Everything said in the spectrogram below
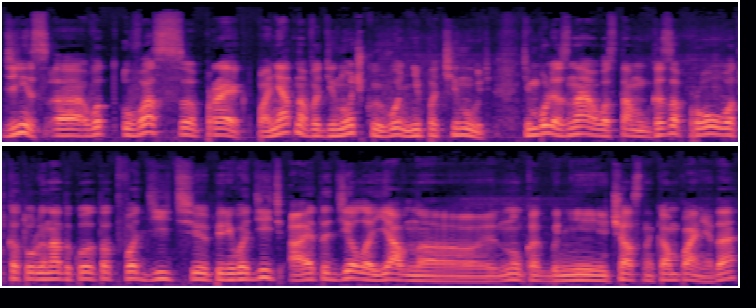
Денис, э, вот у вас проект, понятно, в одиночку его не потянуть. Тем более, знаю, у вас там газопровод, который надо куда-то отводить, переводить, а это дело явно, ну, как бы не частной компании, да?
